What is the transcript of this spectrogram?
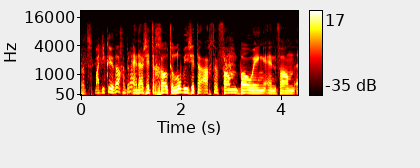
Dat... Maar die kun je wel gebruiken. En daar zit een grote lobby zit daarachter van ja. Boeing en van uh,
